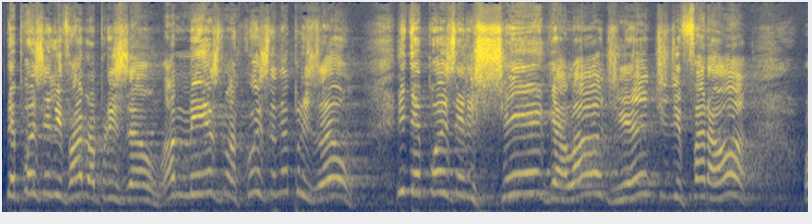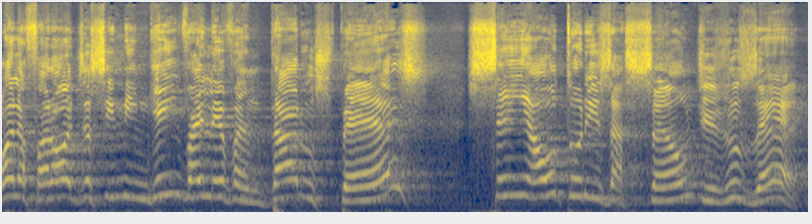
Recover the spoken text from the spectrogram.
Depois ele vai para a prisão, a mesma coisa na prisão. E depois ele chega lá diante de Faraó. Olha, Faraó diz assim: ninguém vai levantar os pés sem autorização de José.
